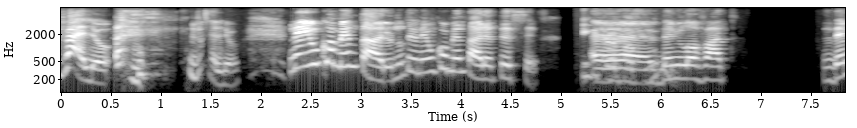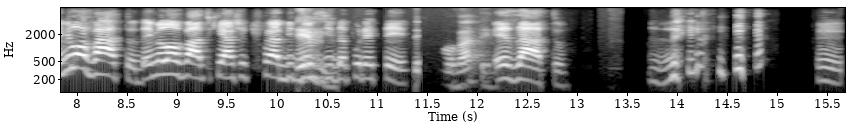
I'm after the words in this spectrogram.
Velho. velho. Nenhum comentário. Não tenho nenhum comentário a tecer. É, Demi Lovato. Demi Lovato, Demi Lovato, que acha que foi abduzida Demi. por ET. Demi Lovato? Exato. hum.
